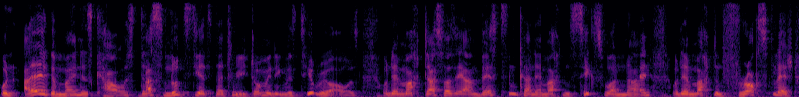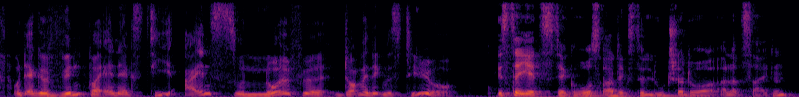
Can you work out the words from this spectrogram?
Und allgemeines Chaos, das nutzt jetzt natürlich Dominic Mysterio aus. Und er macht das, was er am besten kann. Er macht einen 619 und er macht einen Frog Splash. Und er gewinnt bei NXT 1 zu 0 für Dominic Mysterio. Ist er jetzt der großartigste Luchador aller Zeiten?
